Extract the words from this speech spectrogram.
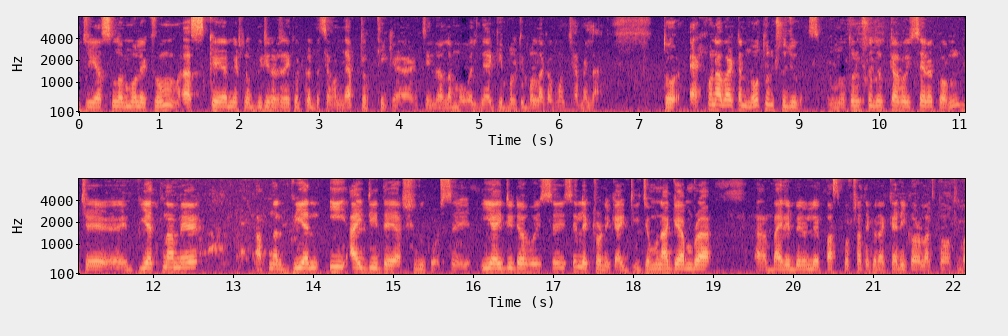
জি, আসসালামু আলাইকুম। আজকে আমি আসলে ভিডিও রেকর্ড করতেছি আমার ল্যাপটপ থেকে। চিন্তা মোবাইল নিয়ে গিম্বল টিম্বল লাগাবো, ঝামেলা। তো এখন আবার একটা নতুন সুযোগ আছে। নতুন সুযোগটা হয়েছে এরকম যে, ভিয়েতনামে আপনার ভিএন ইআইডি দেয়া শুরু করছে। ইআইডিটা হয়েছে ইলেকট্রনিক আইডি যেমন আগে আমরা বাইরে বেরোলে পাসপোর্ট সাথে করে ক্যারি করা লাগতো, অথবা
